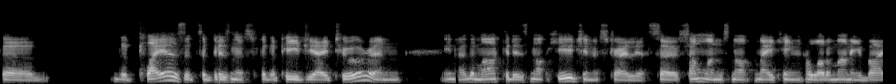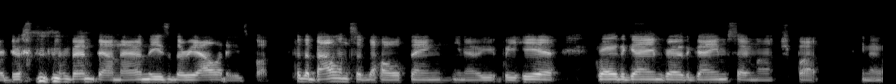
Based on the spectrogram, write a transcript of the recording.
for the players. It's a business for the PGA Tour, and you know the market is not huge in Australia, so someone's not making a lot of money by doing an event down there, and these are the realities. But for the balance of the whole thing, you know, we hear grow the game, grow the game so much, but you know,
